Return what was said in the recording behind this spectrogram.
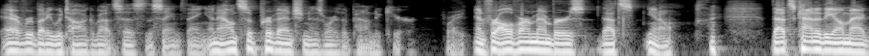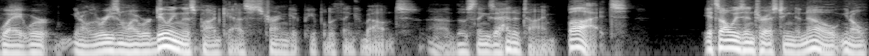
Everybody we talk about says the same thing. An ounce of prevention is worth a pound of cure. Right. And for all of our members, that's, you know, that's kind of the OMAG way. We're, you know, the reason why we're doing this podcast is trying to get people to think about uh, those things ahead of time. But it's always interesting to know, you know,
